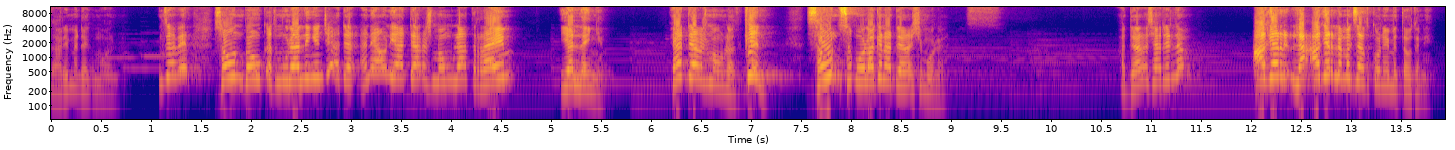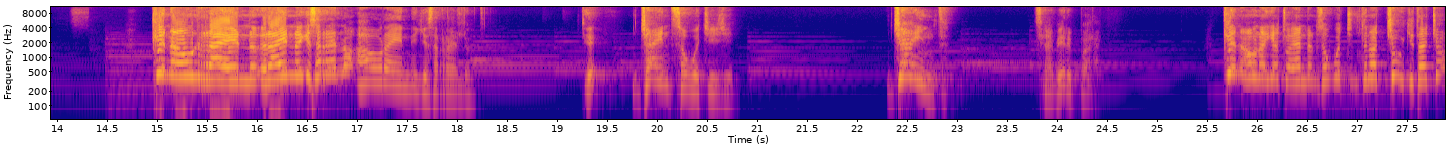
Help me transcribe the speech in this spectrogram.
ዛሬም እደግመዋለሁ። እግዚአብሔር ሰውን በእውቀት ሙላልኝ እንጂ እኔ አሁን የአዳራሽ መሙላት ራዕይም የለኝም። የአዳራሽ መሙላት ግን ሰውን ስሞላ ግን አዳራሽ ይሞላል። አዳራሽ አይደለም? አገር ለመግዛት እኮ ነው የመጣሁት እኔ። ግን አሁን ራዕይን ነው እየሰራ ያለው? አሁን ራዕይን እየሰራ ያለሁት giant ሰዎች ይዤ። giant እግዚአብሔር ይባላል ግን አሁን አያቸው አንዳንድ ሰዎች እንትናቸው እይታቸው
